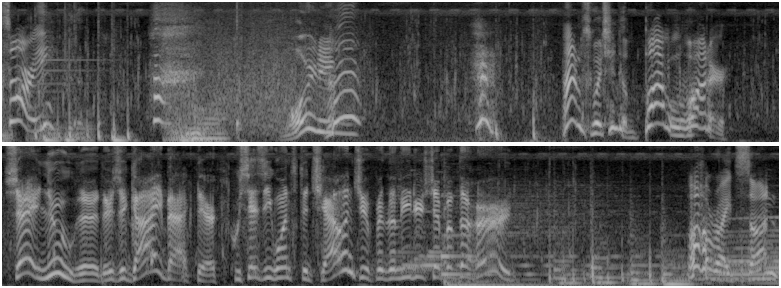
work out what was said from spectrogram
Sorry. Morning. Hmm. I'm switching to bottled water. Say, Gnu, uh, there's a guy back there who says he wants to challenge you for the leadership of the herd. All right, son.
